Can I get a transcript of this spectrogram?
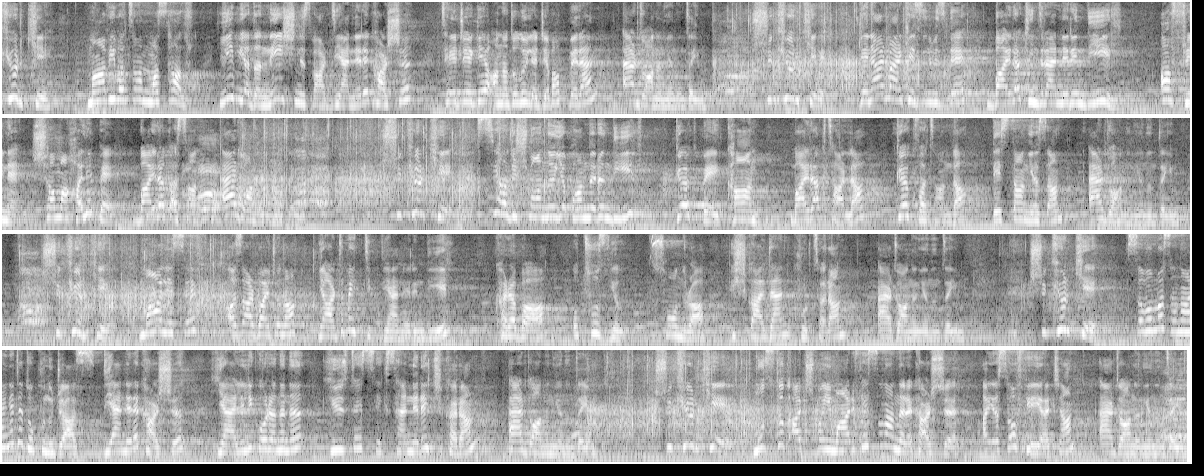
Şükür ki Mavi Vatan Masal, Libya'da ne işiniz var diyenlere karşı TCG Anadolu ile cevap veren Erdoğan'ın yanındayım. Şükür ki genel merkezimizde bayrak indirenlerin değil, Afrin'e, Şam'a, Halep'e bayrak asan Erdoğan'ın yanındayım. Şükür ki siyah düşmanlığı yapanların değil, Gökbey, Kaan, Bayraktar'la Gök Vatan'da destan yazan Erdoğan'ın yanındayım. Şükür ki maalesef Azerbaycan'a yardım ettik diyenlerin değil, Karabağ 30 yıl sonra işgalden kurtaran Erdoğan'ın yanındayım. Şükür ki savunma sanayine de dokunacağız diyenlere karşı yerlilik oranını yüzde seksenlere çıkaran Erdoğan'ın yanındayım. Şükür ki musluk açmayı marifet sananlara karşı Ayasofya'yı açan Erdoğan'ın yanındayım.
